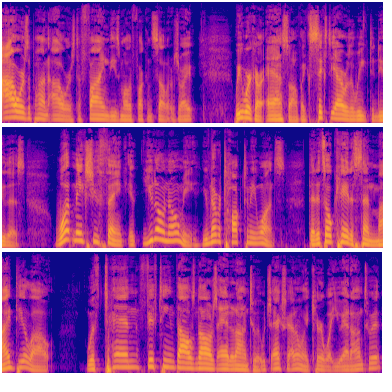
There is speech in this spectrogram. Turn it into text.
hours upon hours to find these motherfucking sellers, right? We work our ass off like 60 hours a week to do this. What makes you think if you don't know me, you've never talked to me once, that it's okay to send my deal out with ten, fifteen thousand dollars added onto it, which actually I don't really care what you add onto it.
